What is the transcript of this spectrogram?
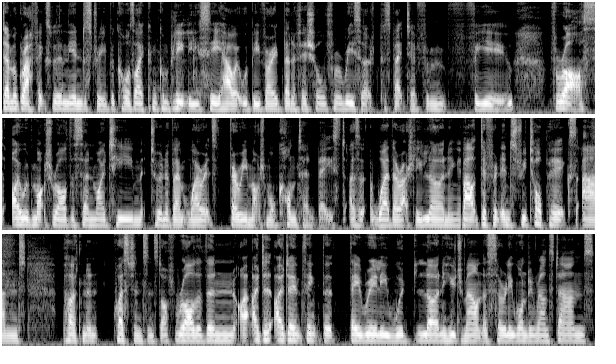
demographics within the industry because I can completely see how it would be very beneficial from a research perspective from for you. For us, I would much rather send my team to an event where it's very much more content based, as a, where they're actually learning about different industry topics and pertinent questions and stuff, rather than I, I, do, I don't think that they really would learn a huge amount necessarily wandering around stands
